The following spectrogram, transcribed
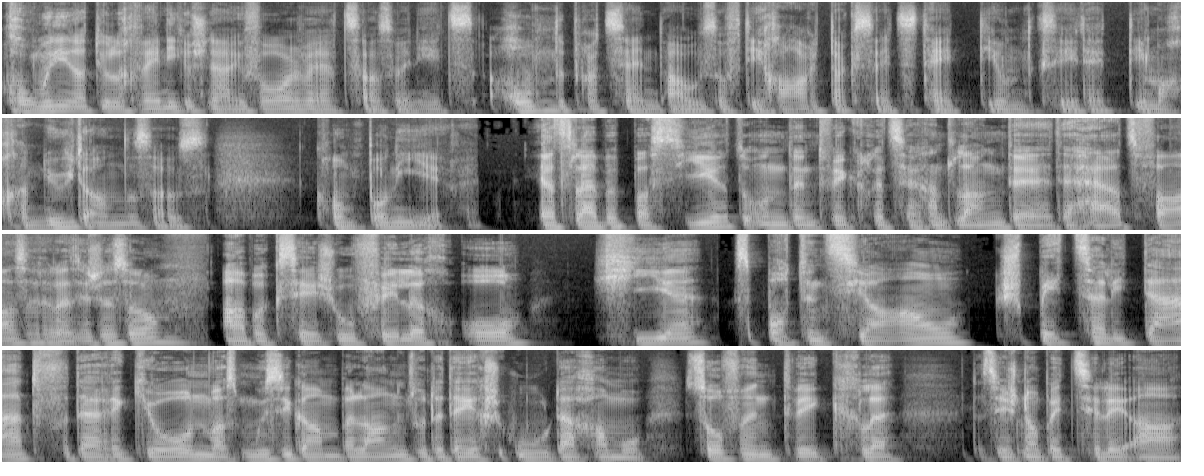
komme ich natürlich weniger schnell vorwärts, als wenn ich jetzt 100% alles auf die Karte gesetzt hätte und gesehen hätte, ich mache nichts anderes als komponieren. Ja, das Leben passiert und entwickelt sich entlang der, der Herzfaser, das ist ja so. Aber siehst du vielleicht auch hier das Potenzial, die Spezialität von der Region, was Musik anbelangt, wo du denkst, uh, da kann man so viel entwickeln, das ist noch ein bisschen ein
